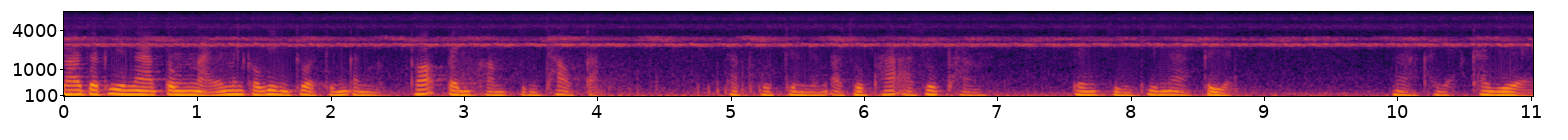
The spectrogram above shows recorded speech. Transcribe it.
เราจะพิจารณาตรงไหนมันก็วิ่งทั่วถึงกันหมดเพราะเป็นความจริงเท่ากันถ้าพูดถึงหนึ่งอสุภะอสุพัง เป็นสิ่งที่น่าเกลียดน่าขยะขยง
